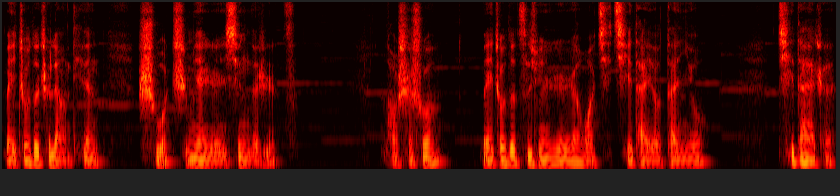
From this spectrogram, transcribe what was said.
每周的这两天是我直面人性的日子。老实说，每周的咨询日让我既期待又担忧，期待着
